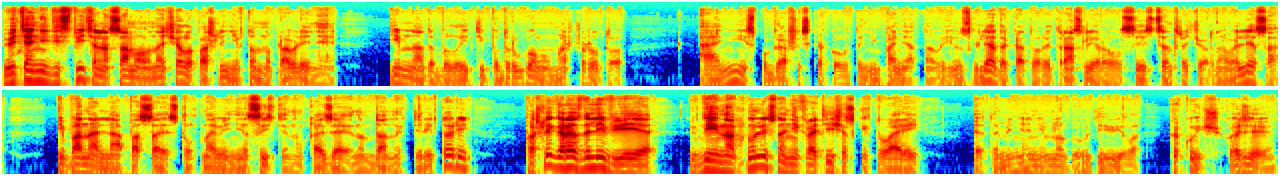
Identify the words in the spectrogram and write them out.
Ведь они действительно с самого начала пошли не в том направлении. Им надо было идти по другому маршруту а они, испугавшись какого-то непонятного им взгляда, который транслировался из центра Черного леса, и банально опасаясь столкновения с истинным хозяином данных территорий, пошли гораздо левее, где и наткнулись на некротических тварей. Это меня немного удивило. Какой еще хозяин?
